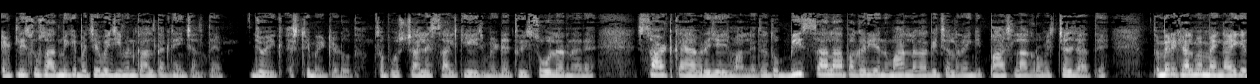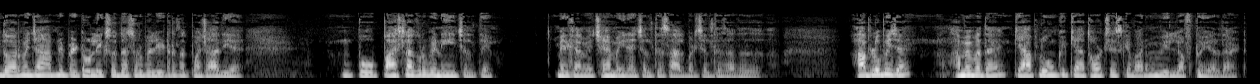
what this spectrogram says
एटलीस्ट उस आदमी के बचे हुए जीवन काल तक नहीं चलते हैं, जो एक एस्टिमेटेड होता है। सपोज़ चालीस साल की एज में डेथ हुई सो लर्नर है, साठ का एवरेज एज मान लेते हैं। तो बीस साल आप अगर ये अनुमान लगा के चल रहे हैं कि पाँच लाख रुपए चल जाते हैं तो मेरे ख्याल में महँगाई के दौर में जहाँ आपने पेट्रोल एक सौ दस रुपये लीटर तक पहुँचा दिया है, वो पाँच लाख रुपए नहीं चलते। मेरे ख्याल में छह महीने चलते, साल भर चलते, ज़्यादा से ज़्यादा। आप लोग भी जाएँ, हमें बताएँ कि आप लोगों के क्या थॉट्स है, इसके बारे में we love to hear that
